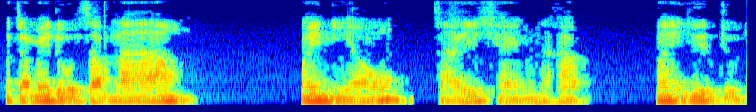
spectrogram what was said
ก็จะไม่ดูดซับน้ำไม่เหนียวใสแข็งนะครับ ไม่ยืดหยุ่น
